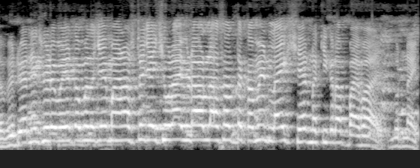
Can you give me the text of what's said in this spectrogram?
तर भेटूया नेक्स्ट व्हिडिओमध्ये तर जय महाराष्ट्र जय शिवराय. व्हिडिओ आवडला असेल तर कमेंट लाईक शेअर नक्की करा. बाय बाय गुड नाईट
